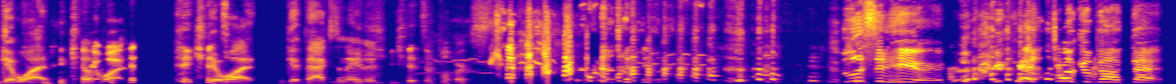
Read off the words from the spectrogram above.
Get what? get, Get what? Get, Get what? Get vaccinated? Get divorced. Listen here. You can't joke about that.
